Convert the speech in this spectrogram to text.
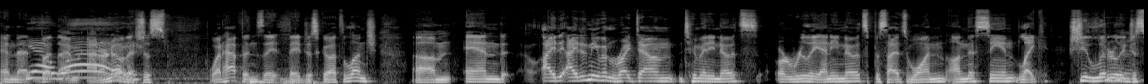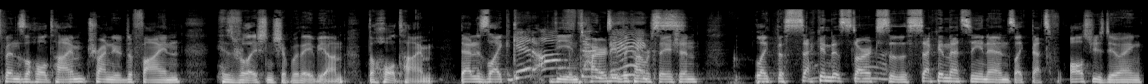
and that. Yeah, but I'm, I don't know. why? That's just what happens. They they just go out to lunch. Um, and I I didn't even write down too many notes or really any notes besides one on this scene. Like she literally Mm-hmm. just spends the whole time trying to define his relationship with Avion the whole time. That is like the entirety of the conversation like the second it starts to the second that scene ends like that's all she's doing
